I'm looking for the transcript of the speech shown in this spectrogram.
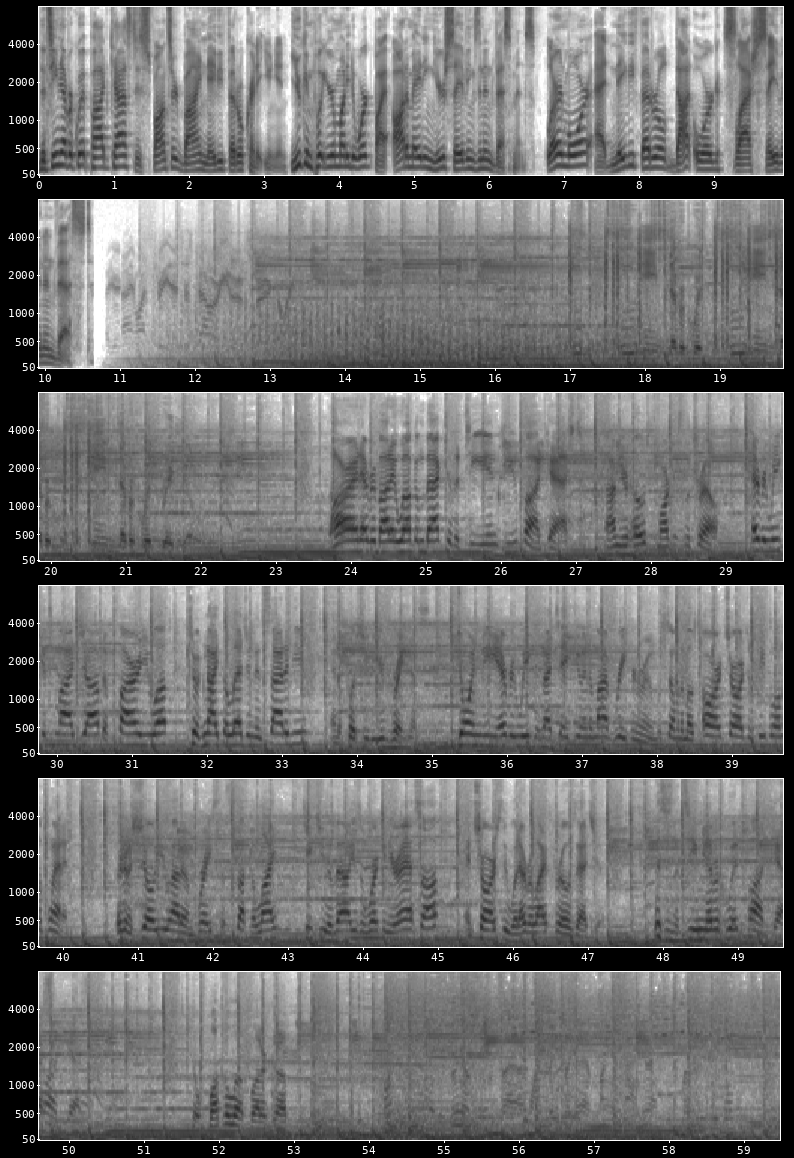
The Team Never Quit podcast is sponsored by Navy Federal Credit Union. You can put your money to work by automating your savings and investments. Learn more at navyfederal.org slash save and invest. Team Never Quit. Team Never Quit. Team Never Quit Radio. All right, everybody, welcome back to the TNQ podcast. I'm your host, Marcus Luttrell. Every week, it's my job to fire you up, to ignite the legend inside of you, and to push you to your greatness. Join me every week as I take you into my briefing room with some of the most hard charging people on the planet. They're going to show you how to embrace the suck of life, teach you the values of working your ass off, and charge through whatever life throws at you. This is the Team Never Quit podcast. So buckle up, Buttercup.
